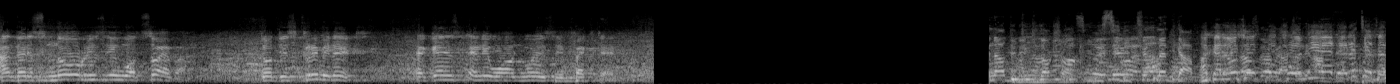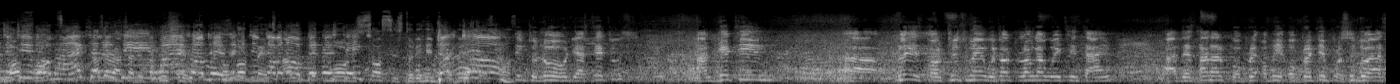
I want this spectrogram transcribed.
And there is no reason whatsoever to discriminate against anyone who is infected. Now do the introductions, you see the treatment gap. I can also put from here the representative of Her Excellency, one of the Executive Governor of Benue State, resources to the HIV Seem to know their status and getting uh, placed on treatment without longer waiting time as the standard operating procedures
